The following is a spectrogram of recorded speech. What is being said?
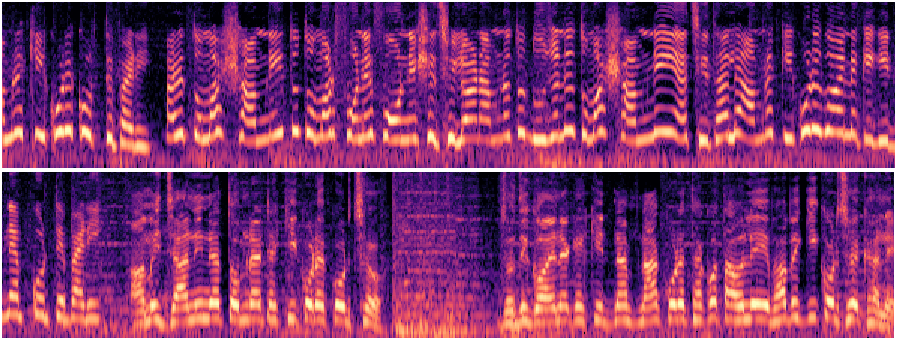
আমরা কি করে করতে পারি? আরে তোমার সামনেই তো তোমার ফোনে ফোন এসেছিল আর আমরা তো দুজনে তোমার সামনেই আছি তাহলে আমরা কি করে গয়নাকে কিডন্যাপ করতে পারি? আমি জানি না তোমরা এটা কি করে করছ। যদি গয়নাকে কিডন্যাপ না করে থাকো তাহলে এভাবে কি করছ এখানে?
